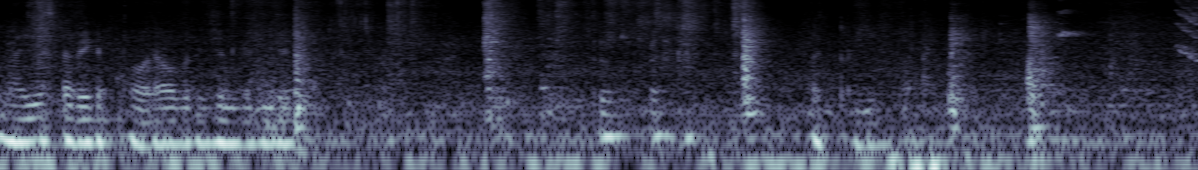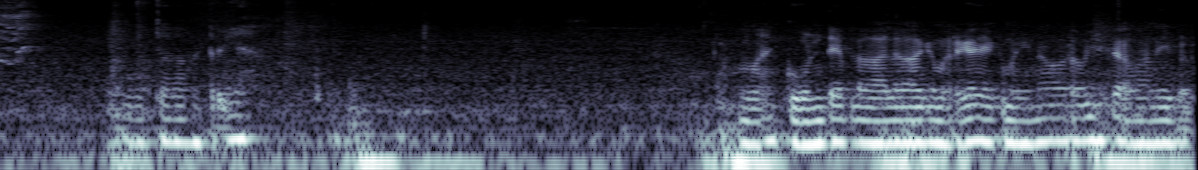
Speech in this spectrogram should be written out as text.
भाई इसका भी कितना हो रहा है ऑपरेशन मैं कोन टेप लगा लगा के मर गया एक महीना और ये करवाना ही पड़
